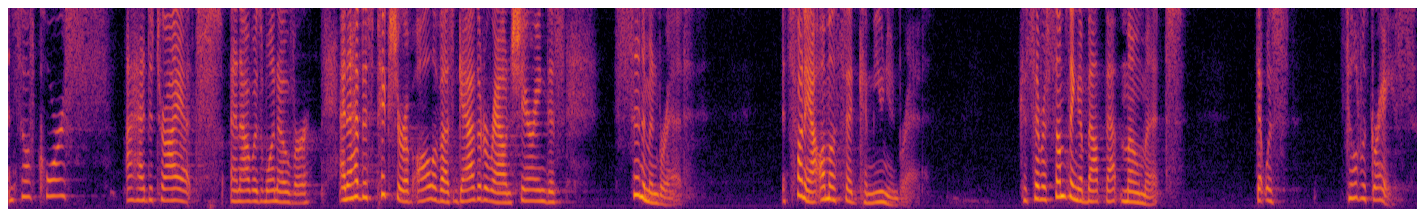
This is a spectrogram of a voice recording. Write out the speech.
And so, of course, I had to try it and I was won over. And I have this picture of all of us gathered around sharing this cinnamon bread. It's funny, I almost said communion bread. Because there was something about that moment that was filled with grace.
